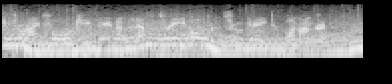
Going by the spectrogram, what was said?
Into right 4, keep in and left 3, open through gate, 100.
